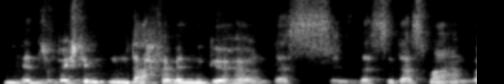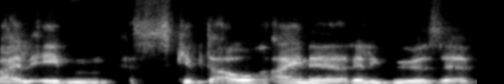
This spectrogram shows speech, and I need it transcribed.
mhm. zu bestimmten Dachverbänden gehören, dass, dass sie das machen, weil eben es gibt auch eine religiöse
